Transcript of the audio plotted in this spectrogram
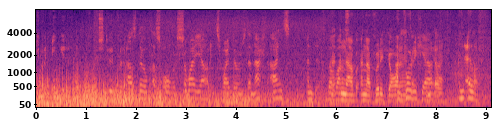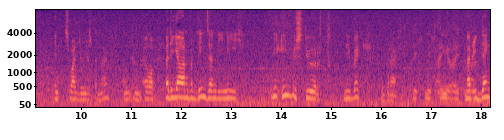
immer ingestuurd voor Asdoven als over twee jaar in 2008 eens. En dat was En na, en na vorig jaar. en vorig jaar in elf. in 11. In 2008 en in 11. Bij de jaren verdiend zijn die niet, niet ingestuurd, niet weggebracht. Nicht, nicht eingereicht. Maar ik denk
